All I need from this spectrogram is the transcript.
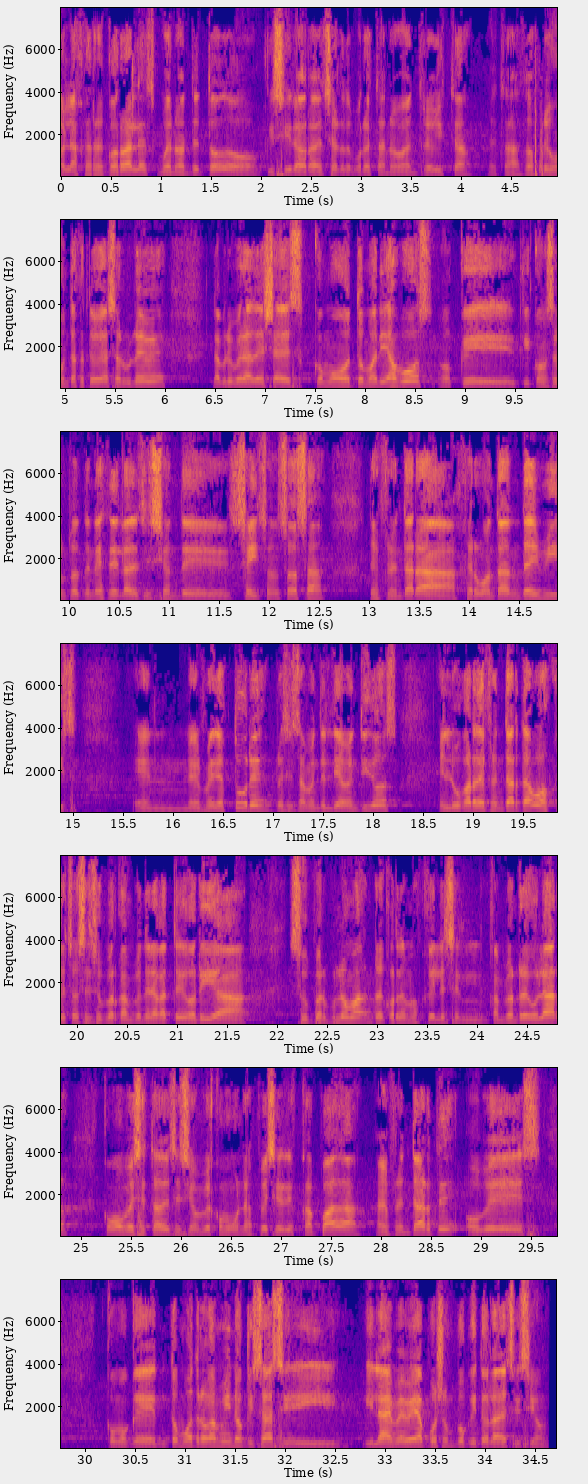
Hola Jerry Corrales, bueno, ante todo quisiera agradecerte por esta nueva entrevista. Estas dos preguntas que te voy a hacer breve. La primera de ellas es, ¿cómo tomarías vos o qué, qué concepto tenés de la decisión de Jason Sosa de enfrentar a Gervonta Davis en el mes de octubre, precisamente el día 22, en lugar de enfrentarte a vos, que sos el supercampeón de la categoría Superpluma, recordemos que él es el campeón regular, ¿cómo ves esta decisión? ¿Ves como una especie de escapada a enfrentarte o ves como que tomó otro camino quizás y, y la AMB apoyó un poquito la decisión.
